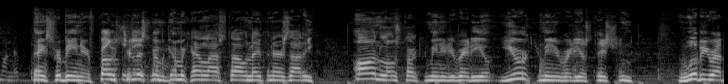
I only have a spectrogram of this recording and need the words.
Wonderful. Thanks for being here. Folks, you, you're listening to Montgomery County Lifestyle with Nathan Arizati on Lone Star Community Radio, your community radio station. We'll be right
